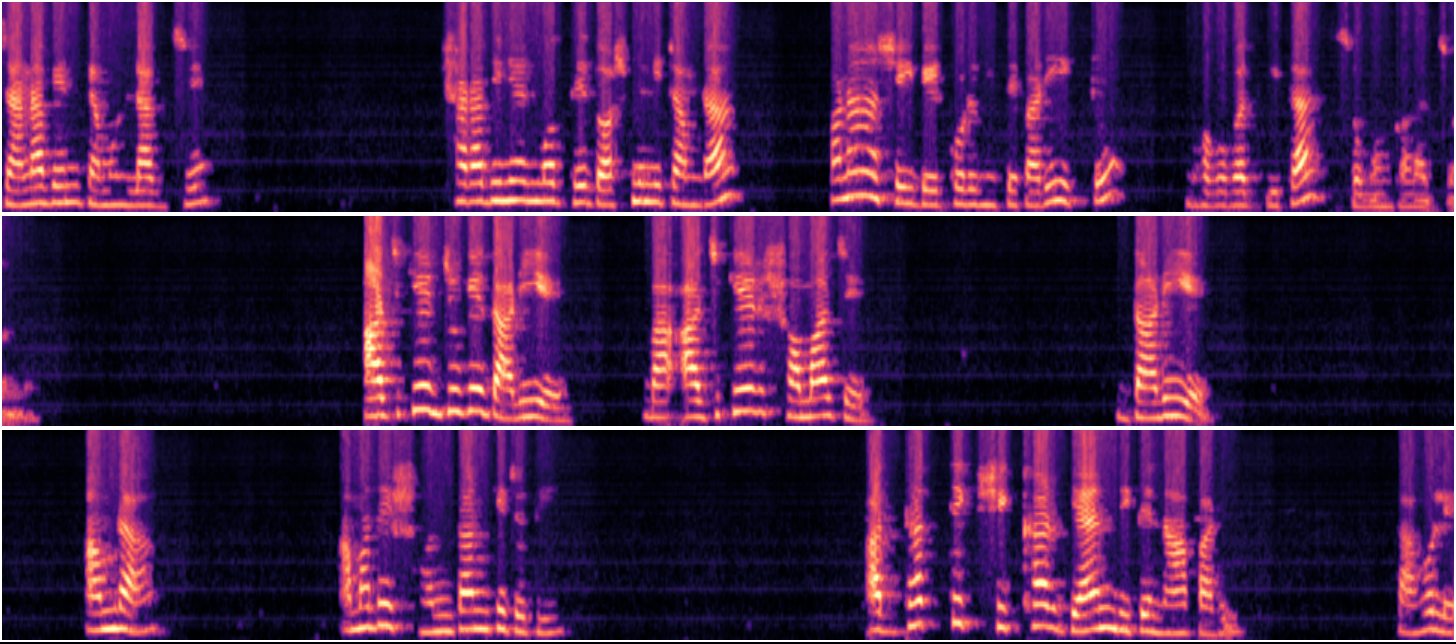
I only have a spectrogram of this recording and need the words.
জানাবেন কেমন লাগছে। সারা দিনের মধ্যে দশ মিনিট আমরা অনায়াসেই বের করে নিতে পারি একটু ভগবত গীতা শ্রবণ করার জন্য। আজকের যুগে দাঁড়িয়ে বা আজকের সমাজে দাঁড়িয়ে আমরা আমাদের সন্তানকে যদি আধ্যাত্মিক শিক্ষার জ্ঞান দিতে না পারি তাহলে?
